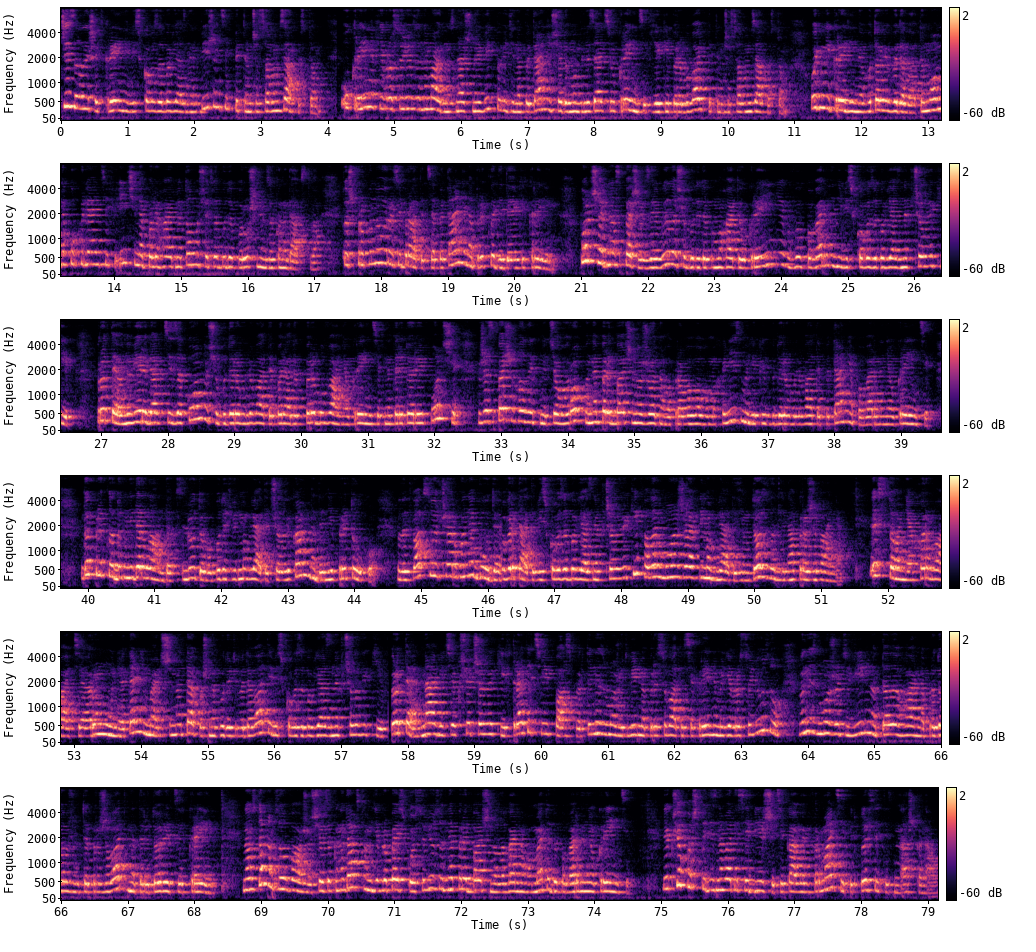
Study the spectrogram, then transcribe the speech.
Чи залишать країни військовозобов'язаних біженців під тимчасовим захистом? У країнах Євросоюзу немає однозначної відповіді на питання щодо мобілізації українців, які перебувають під тимчасовим захистом. Одні країни готові видавати умовних ухилянців, інші наполягають на тому, що це буде порушенням законодавства. Тож пропоную розібрати це питання на прикладі деяких країн. Польща одна з перших заявила, що буде допомагати Україні в поверненні військовозобов'язаних чоловіків. Проте у новій редакції закону, що буде регулювати порядок перебування українців на території Польщі, вже з 1 липня цього року не передбачено жодного правового механізму, який буде регулювати питання повернення українців. До прикладу, в Нідерландах з лютого будуть відмовляти чоловікам наданні притулку. Литва, в свою чергу, не буде повертати військовозобов'язаних чоловіків, але може відмовляти їм дозвіл на проживання. Естонія, Хорватія, Румунія та Німеччина також не будуть видавати військовозобов'язаних чоловіків. Проте, навіть якщо чоловіки втратять свій паспорт і не зможуть вільно пересуватися країнами Євросоюзу, вони зможуть вільно та легально продовжувати проживати на території цих країн. Наостанок зауважу, що законодавством Європейського союзу не передбачено легального методу повернення українців. Якщо хочете дізнаватися більше цікавої інформації, підписуйтесь на наш канал.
